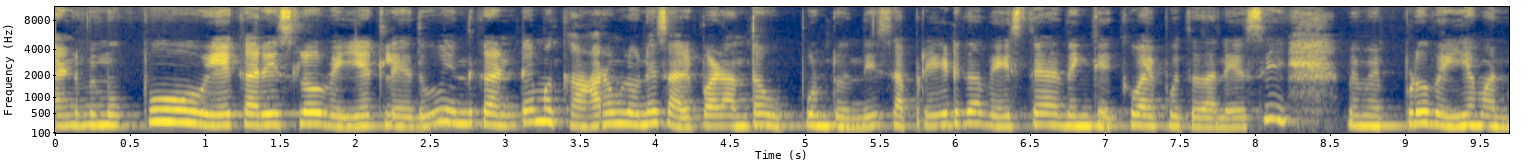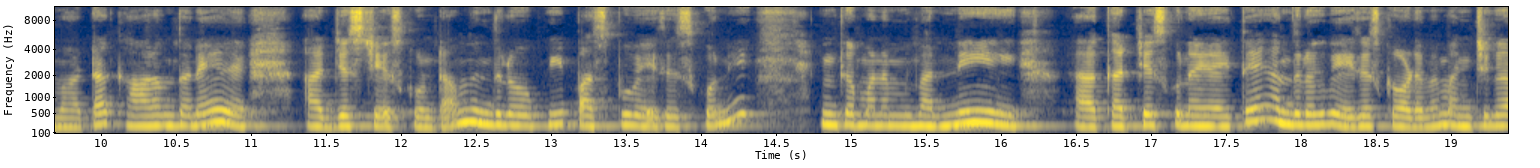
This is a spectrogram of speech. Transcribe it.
అండ్ మేము ఉప్పు ఏ కర్రీస్లో వేయట్లేదు. ఎందుకంటే మా కారంలోనే సరిపడంత ఉప్పు ఉంటుంది. సపరేట్గా వేస్తే అది ఇంకెక్కువ అయిపోతుంది అనేసి మేము ఎప్పుడూ వేయమన్నమాట. కారంతోనే అడ్జస్ట్ చేసుకుంటాం. ఇందులోకి పసుపు వేసేసుకొని ఇంకా మనం ఇవన్నీ కట్ చేసుకునేవి అయితే అందులోకి వేసేసుకోవడమే. మంచిగా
